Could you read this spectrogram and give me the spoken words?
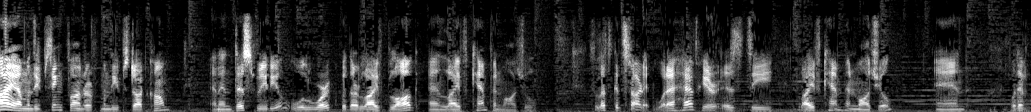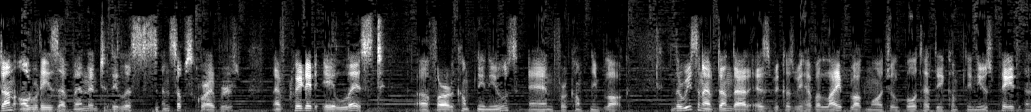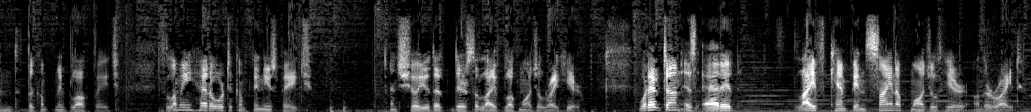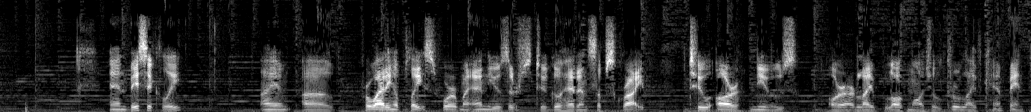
Hi, I'm Mandeep Singh, founder of mandeeps.com and in this video we'll work with our live blog and live campaign module. So let's get started. What I have here is the live campaign module and what I've done already is I've went into the lists and subscribers and I've created a list uh, for our company news and for company blog. And the reason I've done that is because we have a live blog module both at the company news page and the company blog page. So let me head over to company news page and show you that there's a live blog module right here. What I've done is added live campaign sign up module here on the right and basically I am uh, providing a place for my end users to go ahead and subscribe to our news or our live blog module through live campaign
